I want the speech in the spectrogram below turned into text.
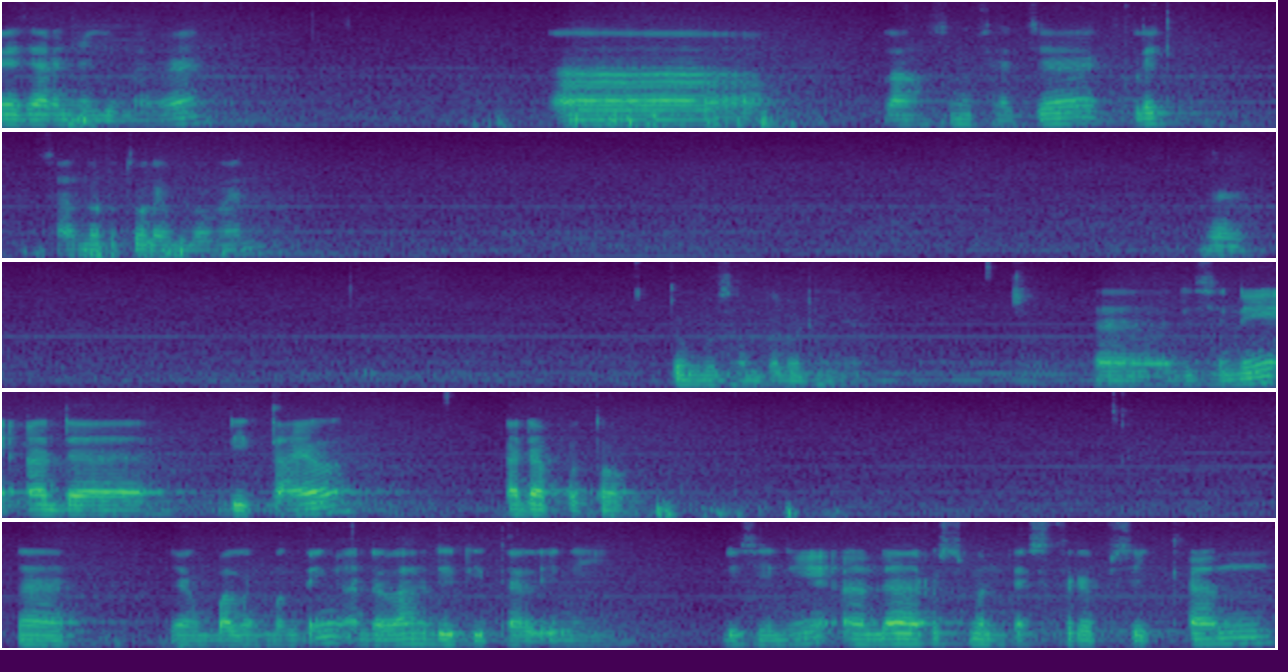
oke caranya gimana? Uh, langsung saja klik sanur tuh lembongan nah. Tunggu sampai loadingnya. Nah di sini ada detail ada foto. Nah yang paling penting adalah di detail ini. Di sini Anda harus mendeskripsikan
